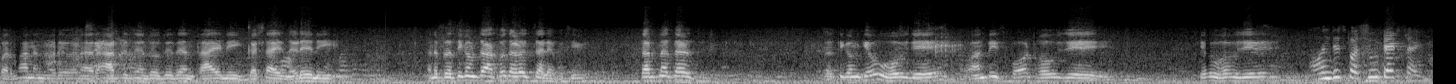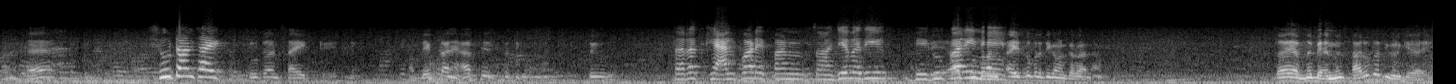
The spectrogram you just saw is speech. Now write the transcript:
પરમાનંદમાં રહેવાના રાત ધ્યાન થાય નહીં કશાય નડે નહીં. અને પ્રતિક્રમ તો આખો દાડો જ ચાલે પછી. તરત તરત. પ્રતિક્રમ કેવું હોવું જોઈએ? ઓન ધી સ્પોટ હોવું જોઈએ. કેવું હોવું જોઈએ? On the spot shoot at sight હે? Shoot on sight shoot on sight દેખતા ને હાથે તરત ખ્યાલ પડે પણ સાંજે બધી ભેગું કરીને નું પ્રતિક્રમણ કરવાના. તો એમને બેનનું સારું પ્રતિક્રમણ કહેવાય.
